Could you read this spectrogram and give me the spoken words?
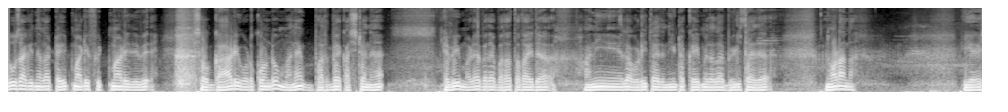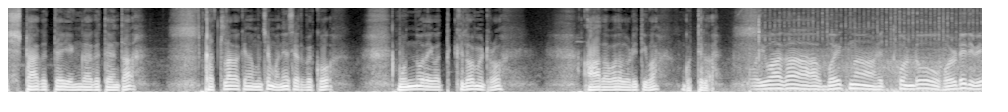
ಲೂಸ್ ಆಗಿದ್ದನ್ನೆಲ್ಲ ಟೈಟ್ ಮಾಡಿ ಫಿಟ್ ಮಾಡಿದ್ದೀವಿ ಸೊ ಗಾಡಿ ಹೊಡ್ಕೊಂಡು ಮನೆಗೆ ಬರಬೇಕಷ್ಟೇ ಹೆವಿ ಮಳೆ ಬೇರೆ ಬರೋ ಥರ ಇದೆ. ಹನಿ ಎಲ್ಲ ಹೊಡಿತಾ ಇದೆ, ನೀಟಾಗಿ ಕೈ ಮೇಲೆಲ್ಲ ಬೀಳ್ತಾ ಇದೆ. ನೋಡೋಣ. ಎಷ್ಟಾಗುತ್ತೆ, ಹೆಂಗಾಗುತ್ತೆ ಅಂತ ಕತ್ಲಾಗೋಕ್ಕಿಂತ ಮುಂಚೆ ಮನೆ ಸೇರಬೇಕು. ಮುನ್ನೂರೈವತ್ತು ಕಿಲೋಮೀಟ್ರು. ಆರು ಅವರಲ್ಲಿ ಹೊಡಿತೀವ? ಗೊತ್ತಿಲ್ಲ. ಇವಾಗ ಬೈಕ್ನ ಎತ್ಕೊಂಡು ಹೊರಡಿದ್ದೀವಿ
